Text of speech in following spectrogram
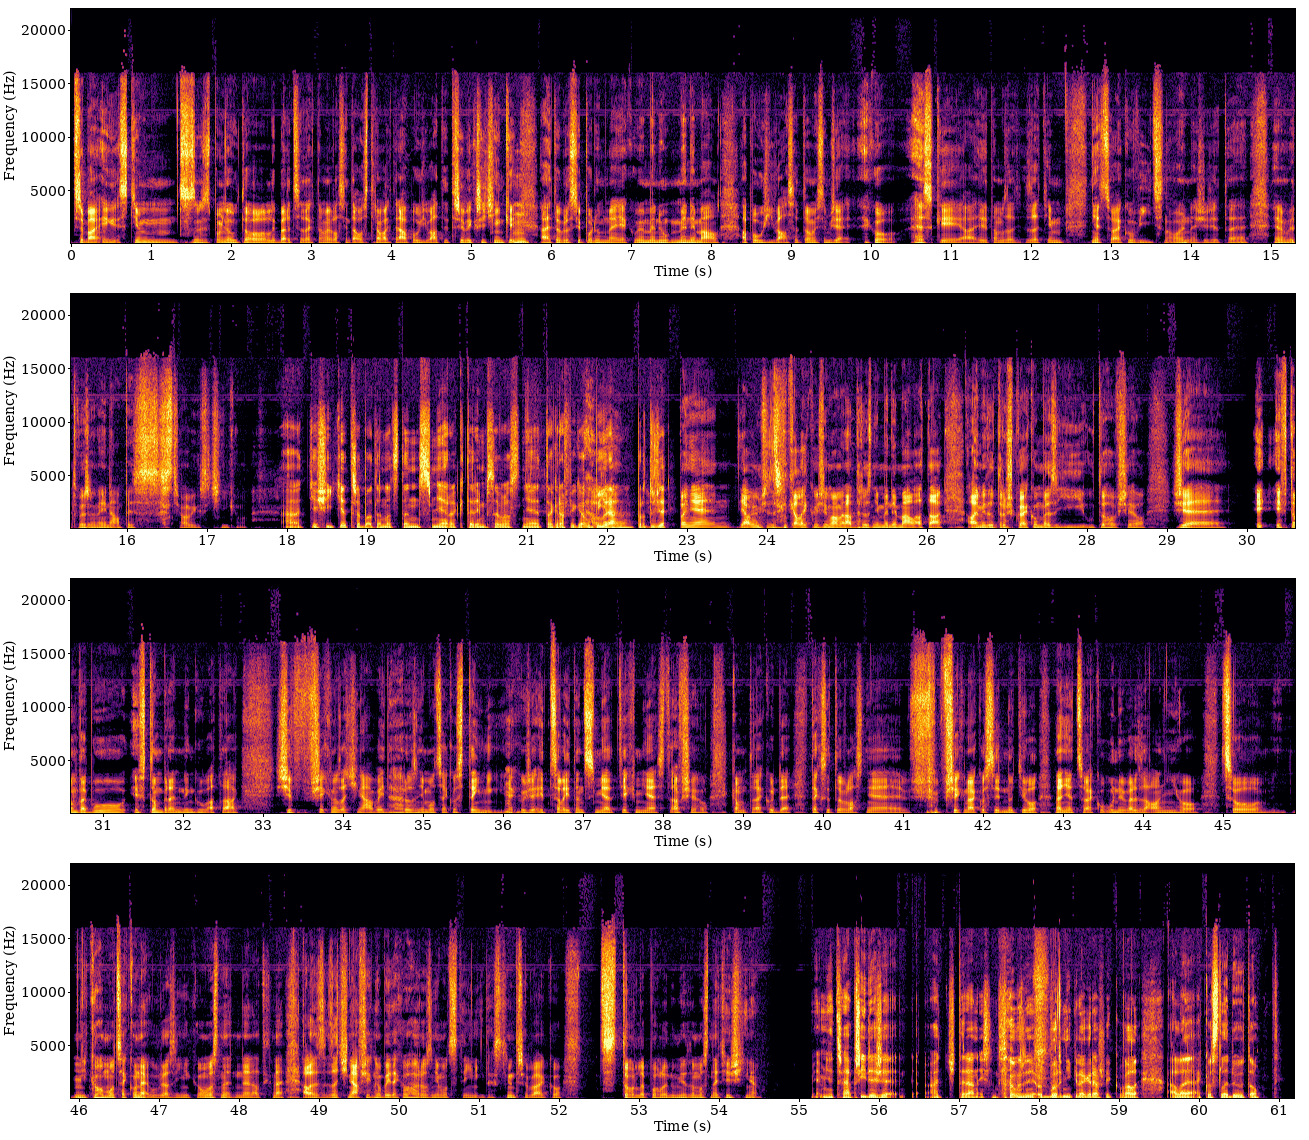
třeba i s tím, co jsem si vzpomněl u toho Liberce, tak tam je vlastně ta Ostrava, která používá ty tři vykřičníky mm. a je to prostě podobné jako minu, minimál a používá se to, myslím, že jako hezky a je tam zatím něco jako víc, no, než že to je jenom vytvořený nápis s těma vykřičníkama. A těší tě třeba tenhle ten směr, kterým se vlastně ta grafika ubírá? Hele, Protože... Úplně, já vím, že jsi říkal, jako, že mám rád hrozně minimál a tak, ale mi to trošku jako mrzí u toho všeho, že i, i v tom webu, i v tom brandingu a tak, že všechno začíná být hrozně moc jako stejný. Mm-hmm. Jakože i celý ten směr těch měst a všeho, kam to jako jde, tak se to vlastně všechno jako sjednotilo na něco jako univerzálního, co nikoho moc jako neurazí, nikoho moc ne, nenatkne, ale začíná všechno být jako hrozně moc stejný. Tak s tím třeba jako z tohohle pohledu mě to moc netěší. No. Mně třeba přijde, že ať teda nejsem samozřejmě odborník na grafiku, ale, ale jako sleduju to,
